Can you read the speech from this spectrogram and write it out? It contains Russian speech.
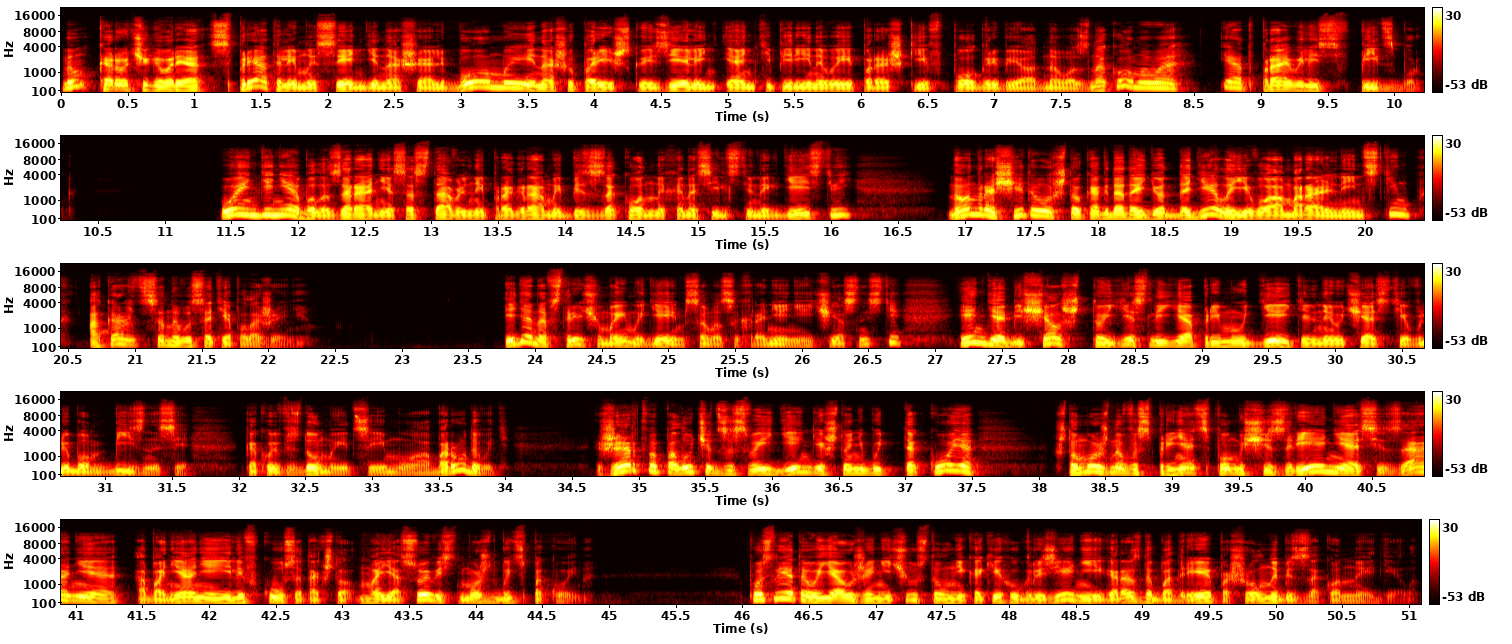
Ну, короче говоря, спрятали мы с Энди наши альбомы и нашу парижскую зелень и антипериновые порошки в погребе у одного знакомого и отправились в Питтсбург. У Энди не было заранее составленной программы беззаконных и насильственных действий, но он рассчитывал, что когда дойдет до дела, его аморальный инстинкт окажется на высоте положения. Идя навстречу моим идеям самосохранения и честности, Энди обещал, что если я приму деятельное участие в любом бизнесе, какой вздумается ему оборудовать, жертва получит за свои деньги что-нибудь такое, что можно воспринять с помощью зрения, осязания, обоняния или вкуса, так что моя совесть может быть спокойна. После этого я уже не чувствовал никаких угрызений и гораздо бодрее пошел на беззаконное дело.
